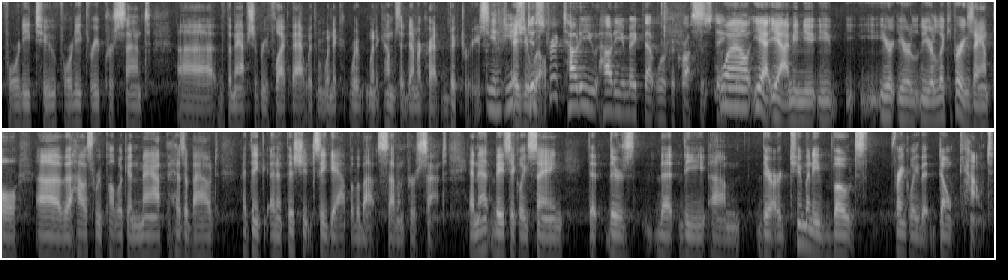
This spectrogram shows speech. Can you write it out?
42, 43 percent uh, that the map should reflect that with, when, it, when it comes to Democrat victories. In each district, how do you how do you make that work across the state? Well, though? yeah, yeah. I mean, you you you're you're, you're looking. For example, uh, the House Republican map has about I think an efficiency gap of about seven percent, and that basically saying that there's that the um, there are too many votes frankly, that don't count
